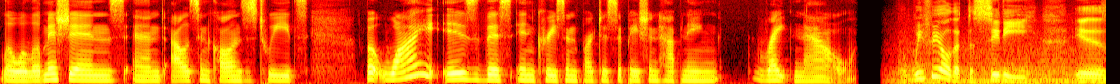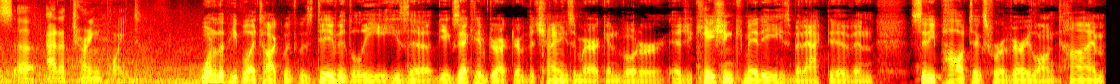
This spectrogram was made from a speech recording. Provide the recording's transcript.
Lowell emissions and Allison Collins' tweets. But why is this increase in participation happening right now? We feel that the city is uh, at a turning point. One of the people I talked with was David Lee. He's uh, the executive director of the Chinese American Voter Education Committee. He's been active in city politics for a very long time.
